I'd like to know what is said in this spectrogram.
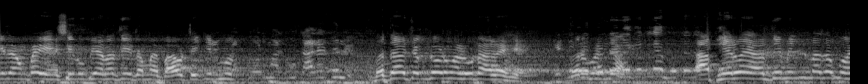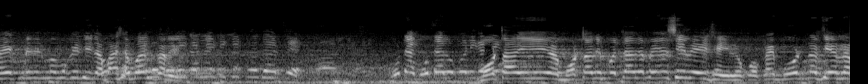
કીધા ભાઈ એંસી રૂપિયા નથી તમે ભાવ ટિકિટમાં બધા ચકડોળમાં લૂંટ હાલે છે. બરોબર છે. આ ફેરવાય અડધી મિનિટમાં તો એક મિનિટમાં મૂકી દીધા પાછા બંધ કરી. મોટા મોટાની પચાસ રૂપિયા એસી લે છે એ લોકો. કઈ બોર્ડ નથી એટલે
